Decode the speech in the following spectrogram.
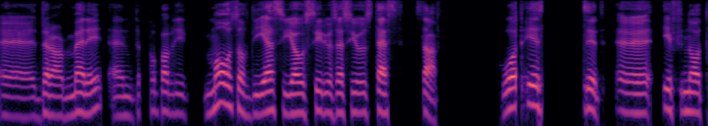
uh, there are many and probably most of the seo serious seos test stuff. What is it uh, if not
